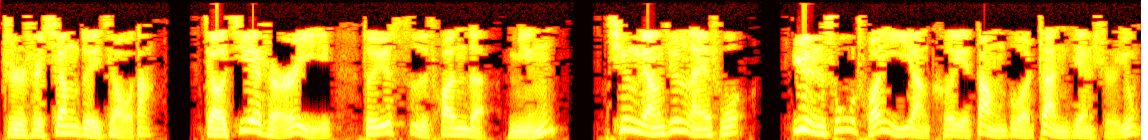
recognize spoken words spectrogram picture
只是相对较大、较结实而已。对于四川的明。清两军来说，运输船一样可以当做战舰使用。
